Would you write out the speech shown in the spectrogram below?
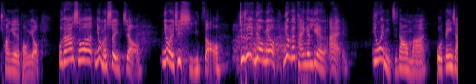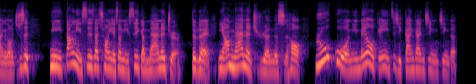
创业的朋友，我跟他说：“你有没有睡觉？你有没有去洗澡？就是你有没有你有没有谈一个恋爱？因为你知道吗？我跟你讲一个东西，就是你当你是在创业的时候，你是一个 manager，对不对？你要 manage 人的时候。”如果你没有给你自己干干净净的，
